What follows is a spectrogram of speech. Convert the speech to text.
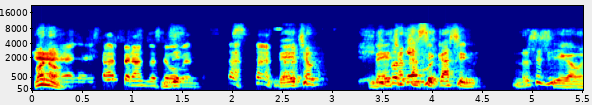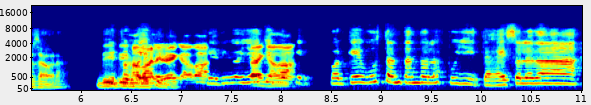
Bueno, eh, eh, estaba esperando este momento. De hecho, de hecho casi, casi, no sé si llegamos ahora. Ah, vale, venga, va. venga, ¿por qué gustan tanto las pullitas? ¿Eso le da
